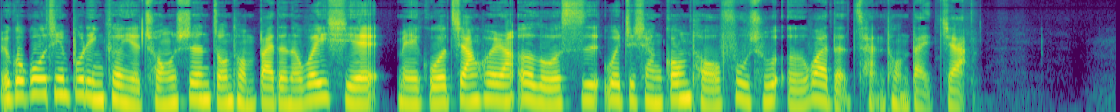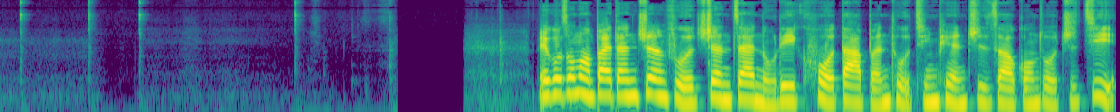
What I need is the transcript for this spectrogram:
美国国务卿布林肯也重申总统拜登的威胁，美国将会让俄罗斯为这项公投付出额外的惨痛代价。美国总统拜登政府正在努力扩大本土晶片制造工作之际，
